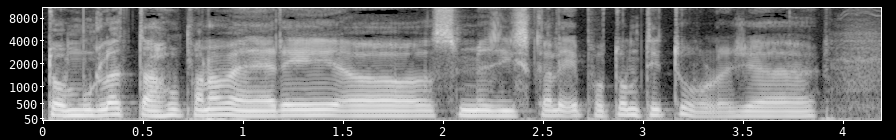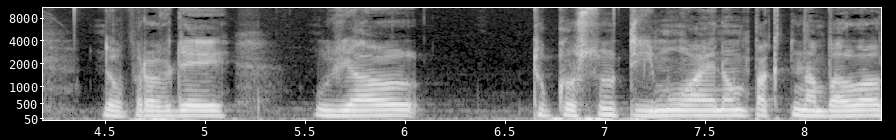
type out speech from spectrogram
tomuhle tahu pana Venery uh, jsme získali i potom titul, že opravdu udělal tu kostru týmu a jenom pak nabaloval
